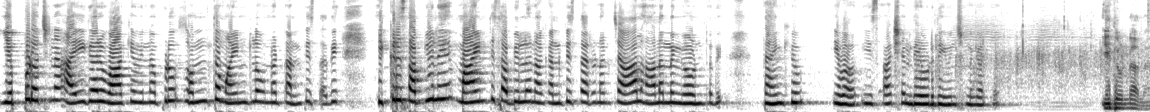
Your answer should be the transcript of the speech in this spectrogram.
ఎప్పుడు వచ్చినా అయ్యగారు వాక్యం విన్నప్పుడు సొంత మా ఇంట్లో ఉన్నట్టు అనిపిస్తుంది. ఇక్కడ సభ్యులే మా ఇంటి సభ్యుల్లో నాకు అనిపిస్తారు. నాకు చాలా ఆనందంగా ఉంటుంది. థ్యాంక్ యూ ఇవ ఈ సాక్ష్యం దేవుడు దీవించిన గట్ట ఇది ఉండాలా?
